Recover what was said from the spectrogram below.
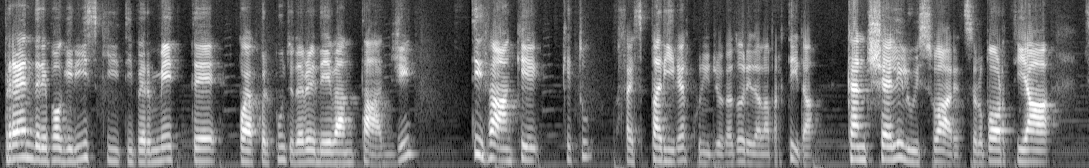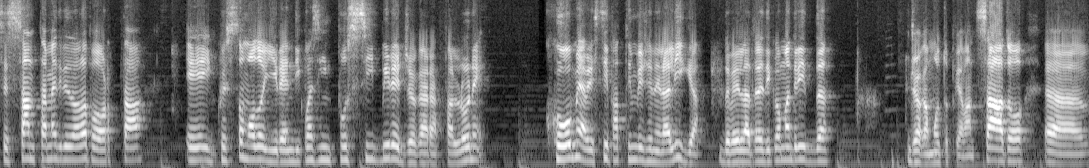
prendere pochi rischi ti permette poi a quel punto di avere dei vantaggi, ti fa anche che tu fai sparire alcuni giocatori dalla partita. Cancelli Luis Suarez, lo porti a 60 metri dalla porta e in questo modo gli rendi quasi impossibile giocare a pallone come avresti fatto invece nella Liga, dove l'Atletico Madrid gioca molto più avanzato, eh,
